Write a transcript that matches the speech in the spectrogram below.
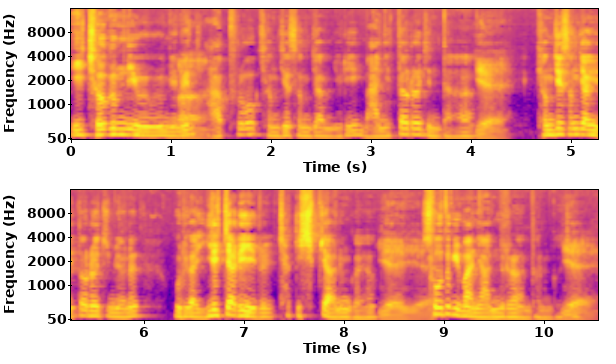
이 저금리 의미는 아. 앞으로 경제 성장률이 많이 떨어진다. 예. 경제 성장이 떨어지면은 우리가 일자리를 찾기 쉽지 않은 거예요. 예, 예. 소득이 많이 안 늘어난다는 거죠. 예.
